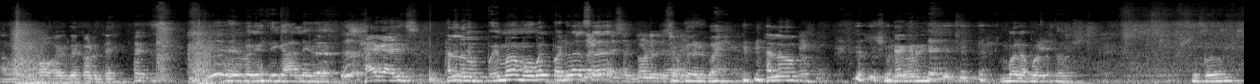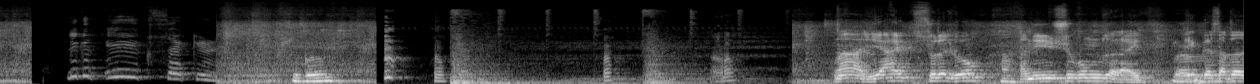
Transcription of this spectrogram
हे बघा ते आले हाय गाईज हॅलो मग मोबाईल पडला सर चॉकलेट बाय हॅलो काय करे बोला बोला तो. शुभम. शुभम. हा हे आहेत सूरज भाऊ आणि शुभम सर आहेत. एकच आता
